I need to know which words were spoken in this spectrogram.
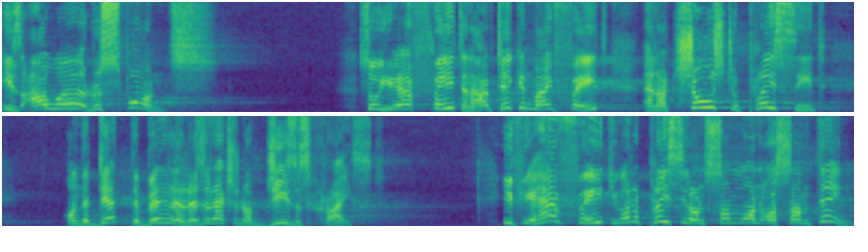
is our response. So you have faith, and I've taken my faith and I chose to place it on the death, the burial, and resurrection of Jesus Christ. If you have faith, you got to place it on someone or something,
